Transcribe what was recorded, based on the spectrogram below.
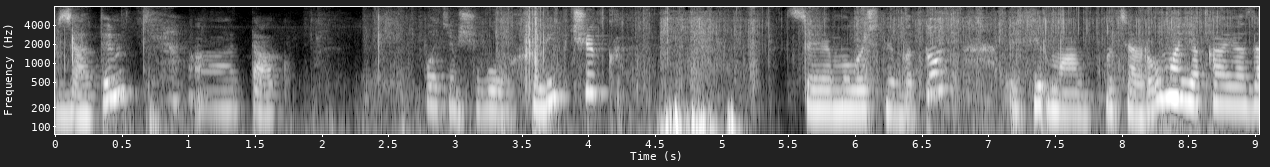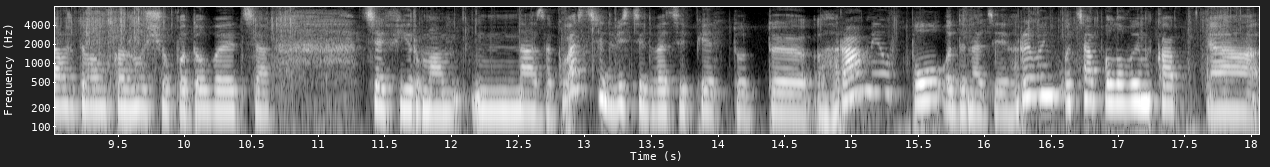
взяти. Так, потім ще був хлібчик. Це молочний батон. Фірма оця Рома, яка я завжди вам кажу, що подобається. Ця фірма на заквасці 225 тут е, грамів по 11 гривень. Оця половинка. Е,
